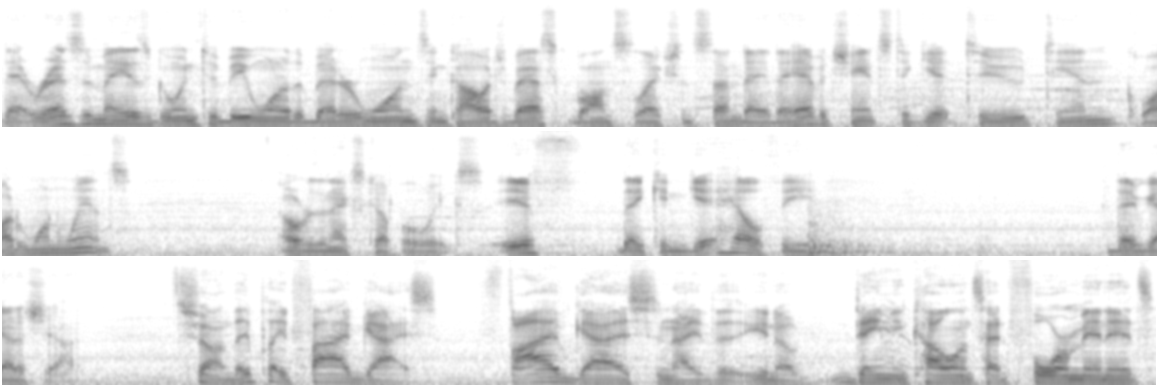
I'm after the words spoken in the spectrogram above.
that resume is going to be one of the better ones in college basketball on Selection Sunday. They have a chance to get to 10 quad one wins over the next couple of weeks. If they can get healthy, they've got a shot. Shawn, they played five guys. Five guys tonight. You know, Daimion Collins had four minutes.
